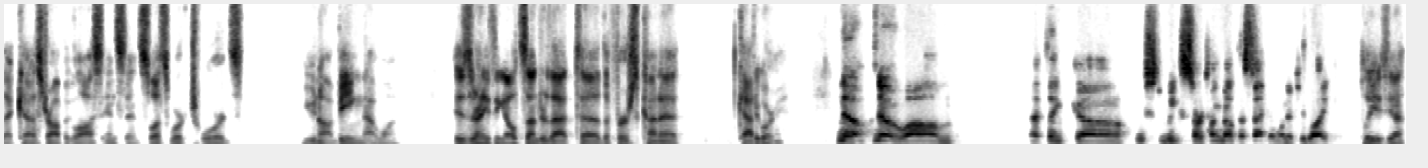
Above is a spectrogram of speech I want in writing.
that catastrophic loss incident. So let's work towards you not being that one. Is there anything else under that uh, the first kind of category? No, no. Um, I think uh, we we can start talking about the second one if you'd like. Please, yeah.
